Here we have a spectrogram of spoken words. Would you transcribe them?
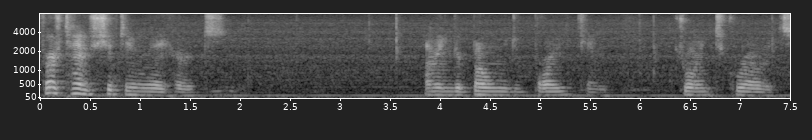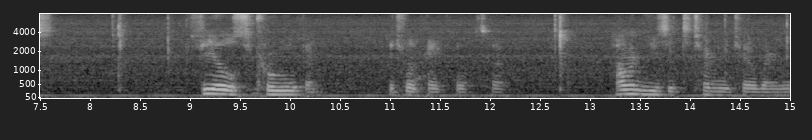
first time shifting really hurts. I mean, your bones break and joints grow. It feels cool, but it's really painful. So I want to use it to turn you into a werewolf.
